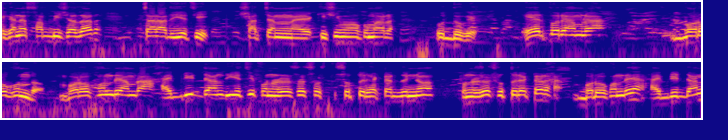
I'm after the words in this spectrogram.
এখানে ছাব্বিশ হাজার চারা দিয়েছি। সাতচান কৃষি মহকুমার উদ্যোগে। এরপরে আমরা বড়খন্দ। বড়খন্দে আমরা হাইব্রিড ধান দিয়েছি পনেরোশো সত্তর হেক্টর জন্য। পনেরোশো সত্তর হেক্টর বড়খন্দে হাইব্রিড ধান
